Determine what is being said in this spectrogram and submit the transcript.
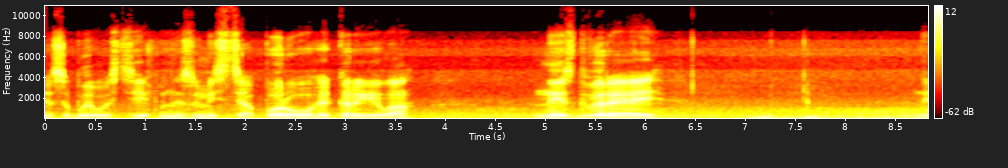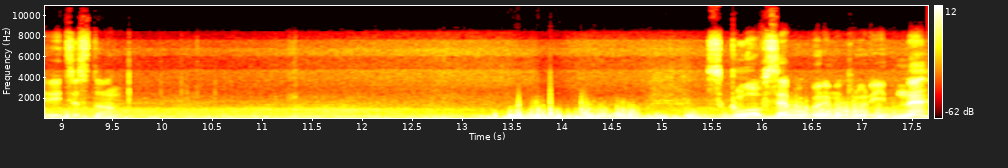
І особливо ось ці внизу місця. Пороги, крила, низ дверей. Дивіться стан. Скло все по периметру рідне,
